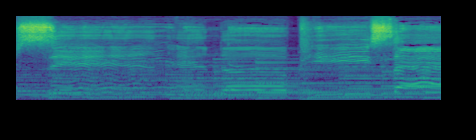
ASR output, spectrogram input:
sin and a peace that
